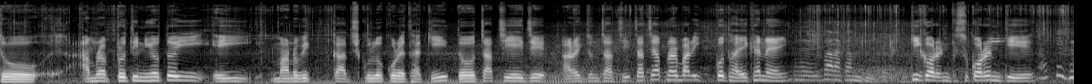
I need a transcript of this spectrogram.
তো আমরা প্রতিনিয়তই এই মানবিক কাজগুলো করে থাকি। তো চাচি এই যে আরেকজন চাচি। চাচি আপনার বাড়ি কোথায়? এখানে কি করেন? কিছু করেন কি? কিছু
